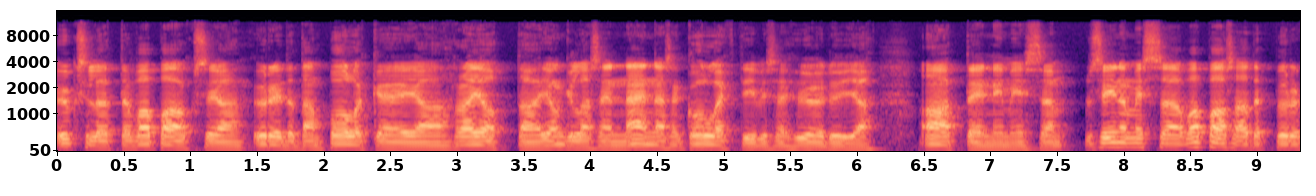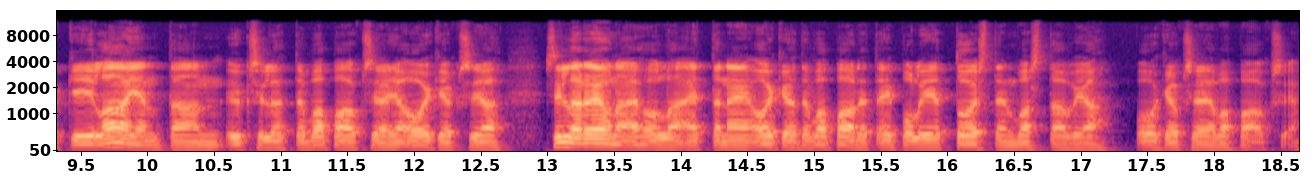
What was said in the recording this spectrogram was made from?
yksilöiden vapauksia yritetään polkea ja rajoittaa jonkinlaisen näennäisen kollektiivisen hyödyn ja aatteen nimissä. Siinä missä vapausaate pyrkii laajentamaan yksilöiden vapauksia ja oikeuksia sillä reunaeholla, että ne oikeudet ja vapaudet ei polje toisten vastaavia oikeuksia ja vapauksia.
